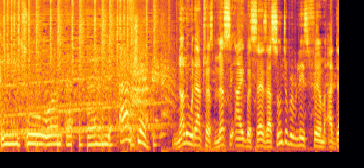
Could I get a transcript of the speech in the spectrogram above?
Three, two, one, and action! Nollywood actress Mercy Aigbe says her soon-to-be-released film Ada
